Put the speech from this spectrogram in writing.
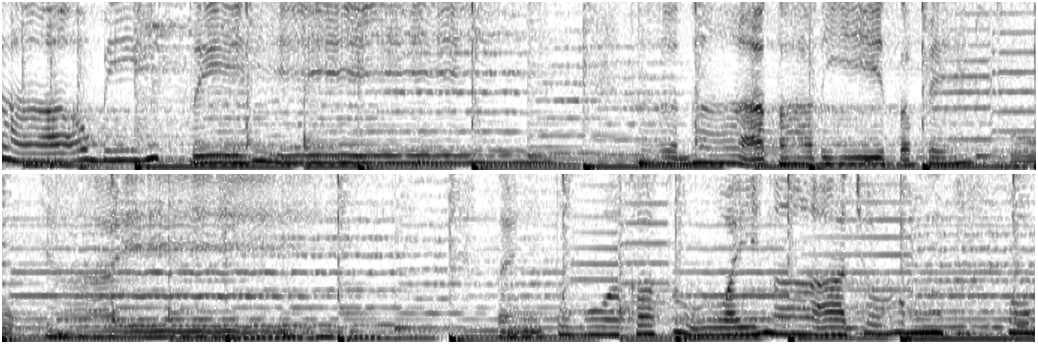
สาวบีซีเธอหน้าตาดีสเปคถูกใจ แต่งตัวก็สวยน่าชม ผม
